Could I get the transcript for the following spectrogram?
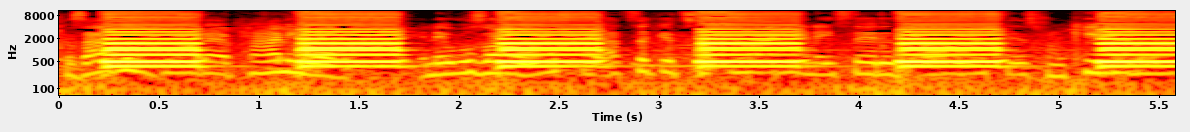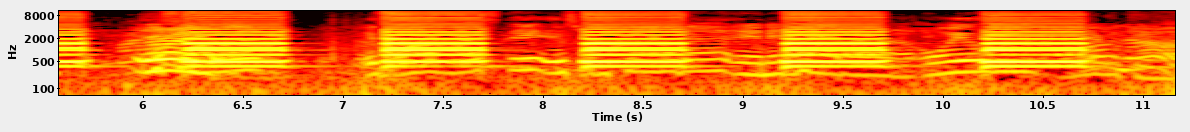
Cause I just bought that Pontiac and it was all. I took it to somebody and they said it's all. It's from Canada. Right. It's all rusted. It's from Canada and it had uh, oil. Oh no.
